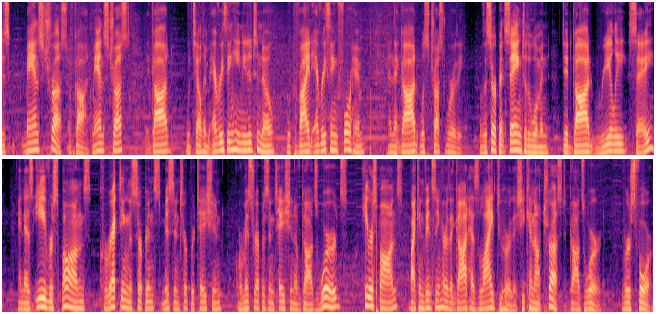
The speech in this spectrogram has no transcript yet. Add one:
is man's trust of God, man's trust that God would tell him everything he needed to know, would provide everything for him, and that God was trustworthy of the serpent saying to the woman, Did God really say? And as Eve responds, correcting the serpent's misinterpretation or misrepresentation of God's words, he responds by convincing her that God has lied to her, that she cannot trust God's word. Verse 4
